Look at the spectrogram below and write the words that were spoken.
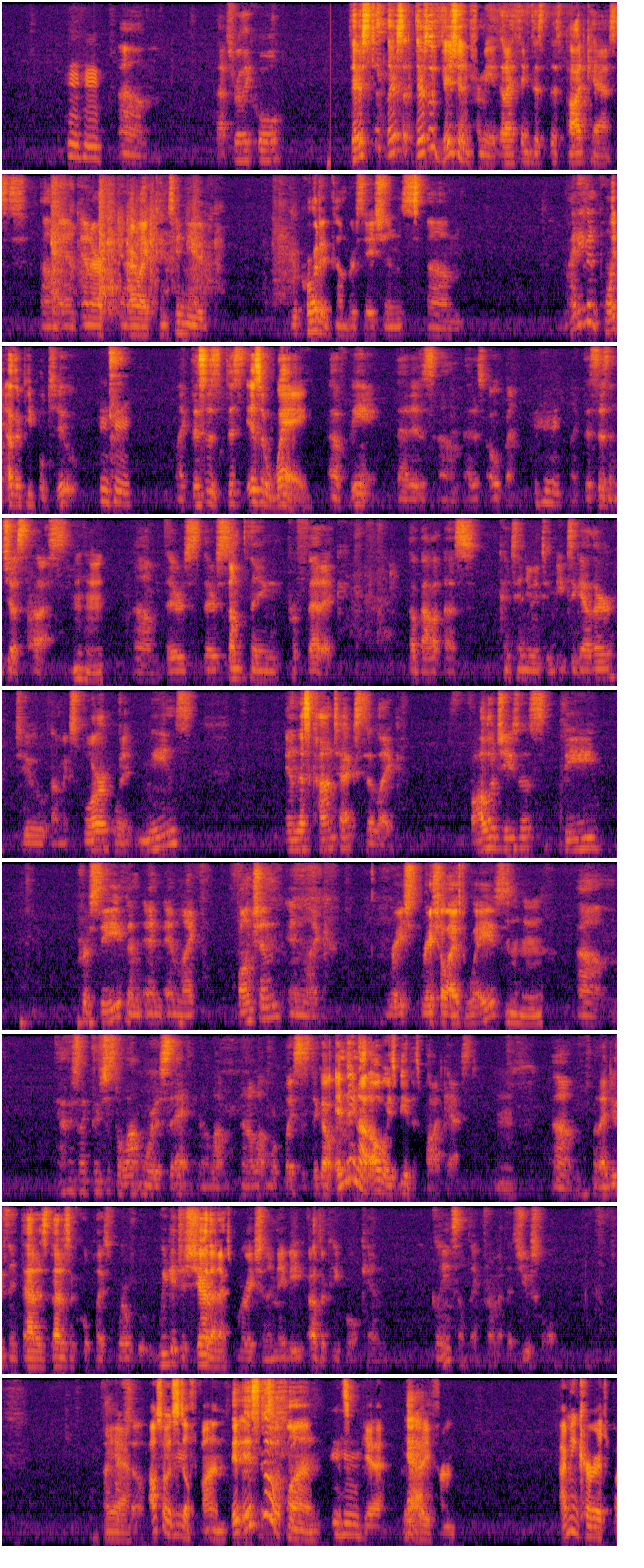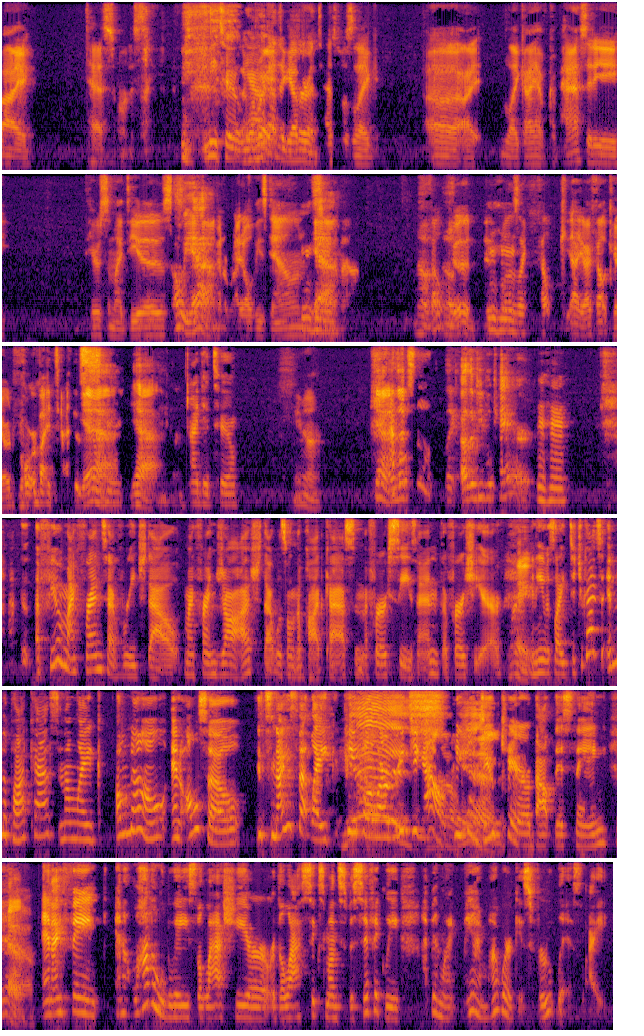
hmm Um, that's really cool. There's there's a, there's a vision for me that I think this this podcast um, and and our and our like continued recorded conversations um, might even point other people to. Hmm Like this is this is a way of being that is um, that is open. hmm Like this isn't just us. hmm Um, there's there's something prophetic about us continuing to meet together to um, explore what it means in this context to like follow Jesus, be perceived and, and, and like function in like race, racialized ways. hmm Um, yeah, there's like there's just a lot more to say and a lot and a lot more places to go. It may not always be this podcast. Mm. Um, but I do think that is that is a cool place where we get to share that exploration, and maybe other people can glean something from it that's useful. I Yeah. hope so. Also, it's still fun. It is still fun. It's, Mhm. yeah, it's Yeah. pretty fun. I'm encouraged by Tess, honestly. Me too. When Yeah. we got together and Tess was like, uh, "I like I have capacity. Here's some ideas. Oh, yeah. I'm gonna write all these down. Yeah. No, felt no. good. It Mhm. was like felt. Yeah, I felt cared for by Tess. Yeah, yeah, I did too. yeah. yeah, and I've that's also, like other people care. hmm a few of my friends have reached out. My friend Josh, that was on the podcast in the first season, the first year, Right. and he was like, "Did you guys end the podcast?" And I'm like, "Oh no!" And also, it's nice that like people are reaching out. People Yeah. do care about this thing, yeah. and I think in a lot of ways, the last year or the last six months specifically, I've been like, "Man, my work is fruitless." Like,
